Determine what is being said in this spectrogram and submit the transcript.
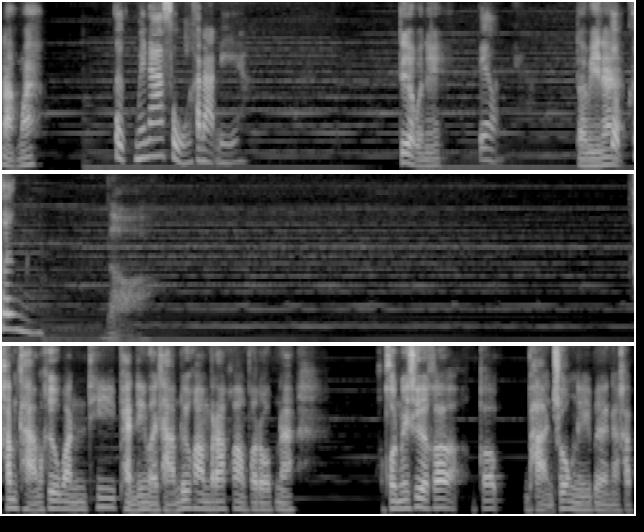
หนักไหมตึกไม่น่าสูงขนาดนี้ เตี้ยกว่านี้ เตี้ยแต่มีแน่เกือบครึ่งหนึ่งหรอคำถามคือวันที่แผ่นดินไหวถามด้วยความรักความเคารพนะ คนไม่เชื่อก็ก็ผ่านช่วงนี้ไปเลยนะครับ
